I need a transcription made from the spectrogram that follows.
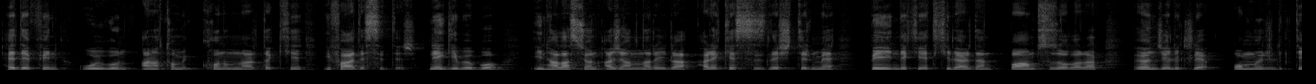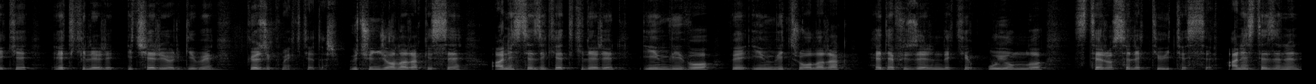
hedefin uygun anatomik konumlardaki ifadesidir. Ne gibi bu? İnhalasyon ajanlarıyla hareketsizleştirme beyindeki etkilerden bağımsız olarak öncelikle omurilikteki etkileri içeriyor gibi gözükmektedir. Üçüncü olarak ise anestezik etkilerin in vivo ve in vitro olarak hedef üzerindeki uyumlu stereoselektivitesi. Anestezinin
